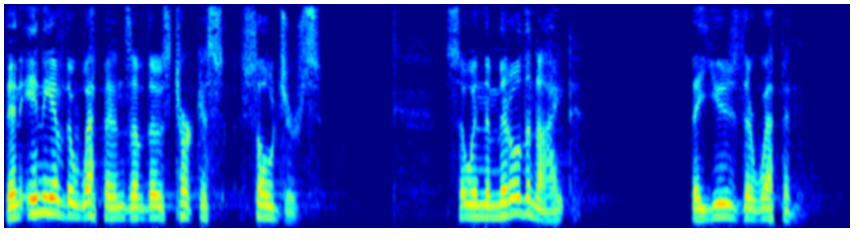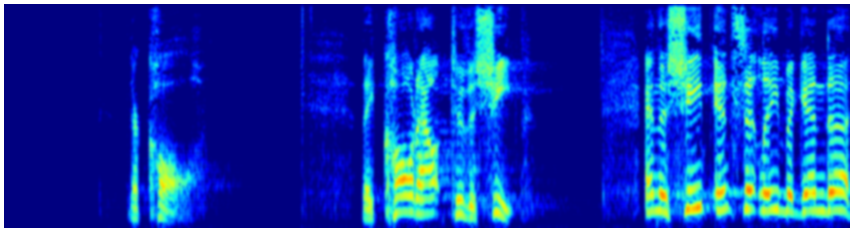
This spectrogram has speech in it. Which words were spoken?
than any of the weapons of those Turkish soldiers. So, in the middle of the night, they used their weapon, their call. They called out to the sheep. And the sheep instantly began to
